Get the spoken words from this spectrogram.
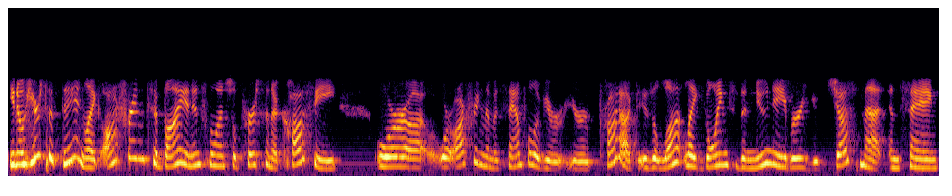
you know, here's the thing like offering to buy an influential person a coffee or uh, or offering them a sample of your your product is a lot like going to the new neighbor you just met and saying,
